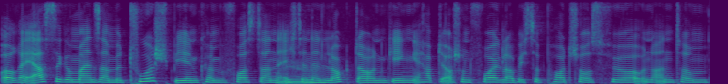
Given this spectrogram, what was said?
eure erste gemeinsame Tour spielen können, bevor es dann echt Ja. in den Lockdown ging. Ihr habt ja auch schon vorher, glaube ich, Support-Shows für unter anderem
